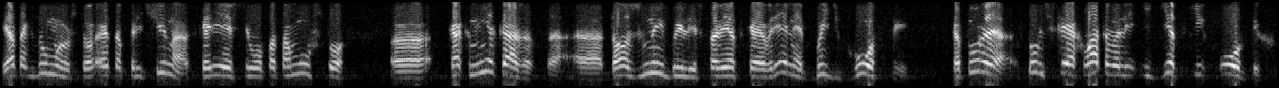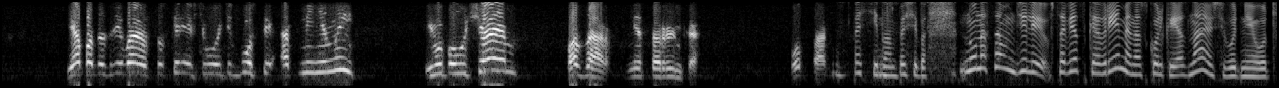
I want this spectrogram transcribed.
Я так думаю, что эта причина, скорее всего, потому что, э, как мне кажется, э, должны были в советское время быть ГОСТы, которые в том числе охватывали и детский отдых. Я подозреваю, что, скорее всего, эти ГОСТы отменены, и мы получаем базар вместо рынка. Вот так. Спасибо. Спасибо. Ну, на самом деле, в советское время, насколько я знаю, сегодня вот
